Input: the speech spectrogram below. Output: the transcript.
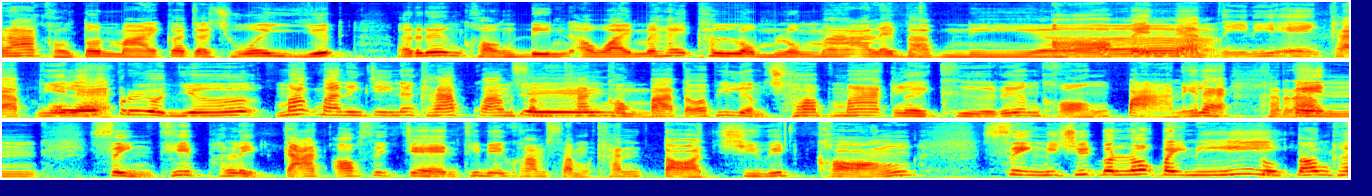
รากของต้นไม้ก็จะช่วยยึดเรื่องของดินเอาไว้ไม่ให้ถล่มลงมาอะไรแบบนี้อ๋อเป็นแบบนี้นี่เองครับนี่แหละโอ้ประโยชน์เยอะมากมายจริงๆนะครับ ความจริสำงคัญของป่าแต่ว่าพี่เหลือมชอบมากเลยคือเรื่องของป่านี่แหละครับเป็นสิ่งที่ผลิตก๊าซออกซิเจนที่มีความสำคัญต่อชีวิตของสิ่งมีชีวิตบนโลกใบนี้ถูกต้องค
